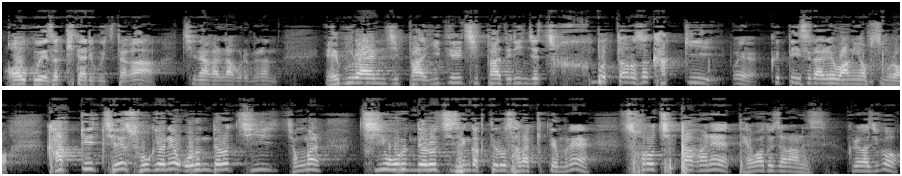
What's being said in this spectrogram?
어구에서 기다리고 있다가 지나가려고 그러면은 에브라임 지파 이들 지파들이 이제 전부 떨어서 각기 뭐예요? 그때 이스라엘의 왕이 없으므로 각기 제 소견에 옳은 대로 지 정말 지 옳은 대로 지 생각대로 살았기 때문에 서로 지파 간에 대화도 잘 안 했어요. 그래가지고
